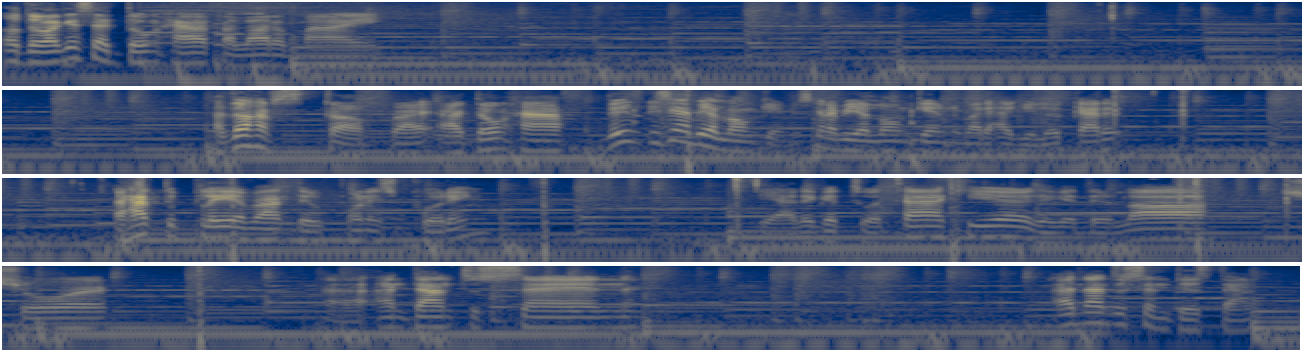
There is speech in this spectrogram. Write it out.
Although I guess I don't have a lot of my... I don't have stuff, right? I don't have... This it's going to be a long game. It's going to be a long game no matter how you look at it. I have to play around the opponent's pudding. Yeah, they get to attack here. They get their law. Sure. Uh, and down to send... And down to send this down.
